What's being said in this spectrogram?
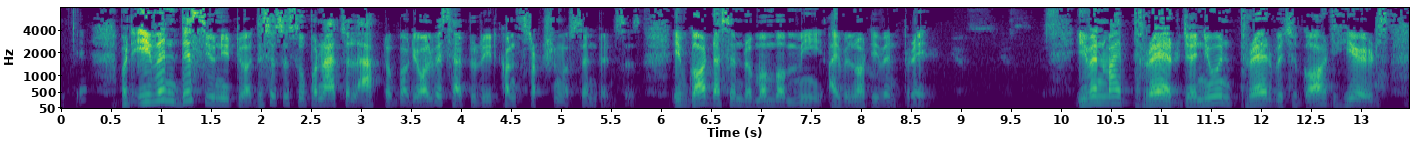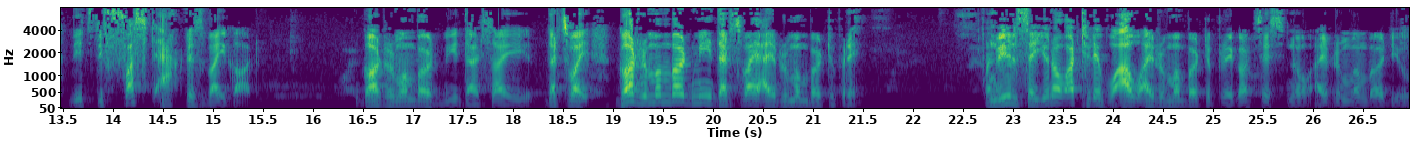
Okay. But even this you need to, this is a supernatural act of God. You always have to read construction of sentences. If God doesn't remember me, I will not even pray. Even my prayer, genuine prayer which God hears, it's the first act is by God. God remembered me, that's I, that's why. God remembered me, that's why I remember to pray. And we will say, you know what, today, wow, I remember to pray. God says, no, I remembered you.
